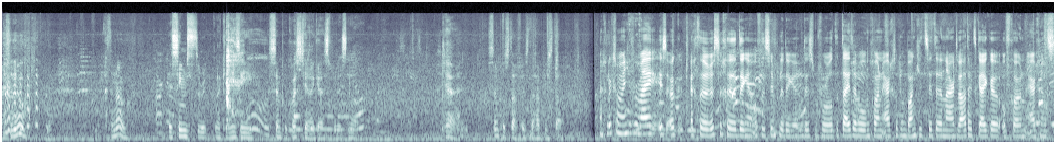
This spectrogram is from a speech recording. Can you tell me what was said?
I don't know. I don't know. It seems like an easy, simple question, I guess, but it's not. Yeah, simple stuff is the happy stuff. Een geluksmomentje voor mij is ook echt de rustige dingen of de simpele dingen. Dus bijvoorbeeld de tijd hebben om gewoon ergens op een bankje te zitten en naar het water te kijken. Of gewoon ergens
